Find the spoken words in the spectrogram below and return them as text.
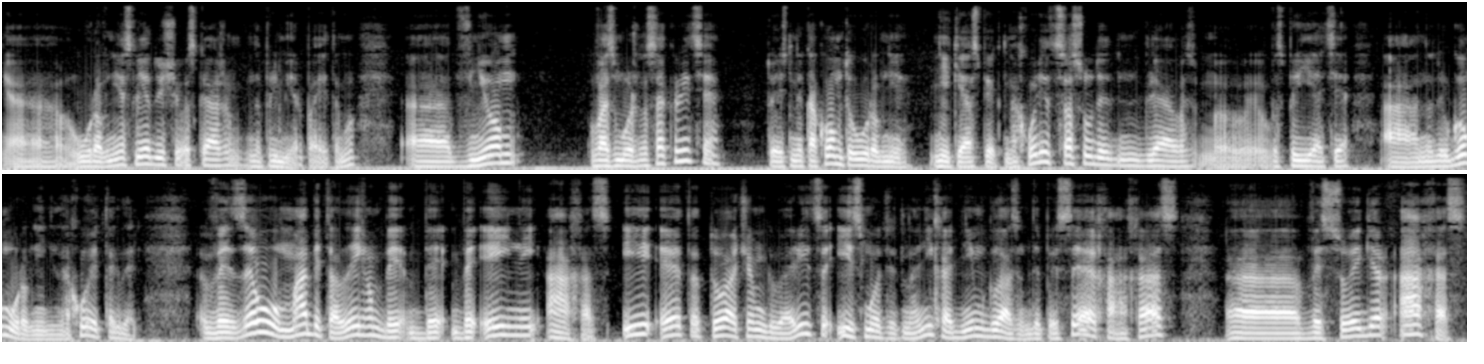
уровня следующего, скажем, например, поэтому э, в нем возможно сокрытие, то есть на каком-то уровне некий аспект находит сосуды для э, восприятия, а на другом уровне не находит и так далее. Везеу мабит алейхам бейный ахас. И это то, о чем говорится, и смотрит на них одним глазом. Депесех ахас весойгер ахас.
